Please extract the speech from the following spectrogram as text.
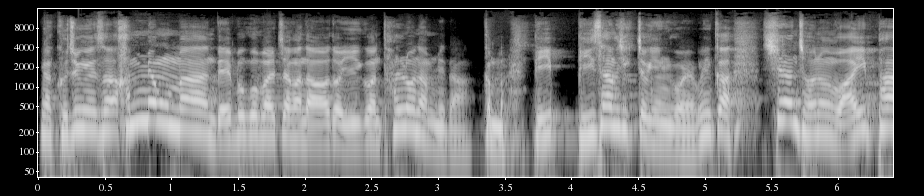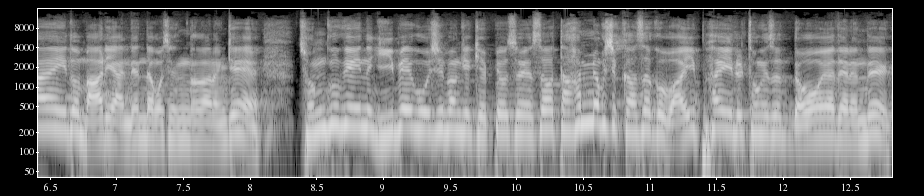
그러니까 그 중에서 한 명만 내부 고발자가 나와도 이건 탄로납니다. 그러니까 비, 비상식적인 거예요. 그러니까 실은 저는 와이파이도 말이 안 된다고 생각하는 게 전국에 있는 251개 개표소에서 다 한 명씩 가서 그 와이파이를 통해서 넣어야 되는데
